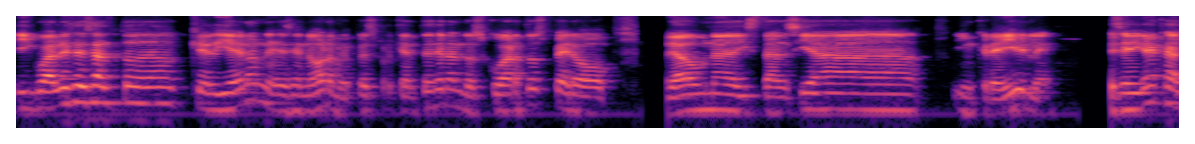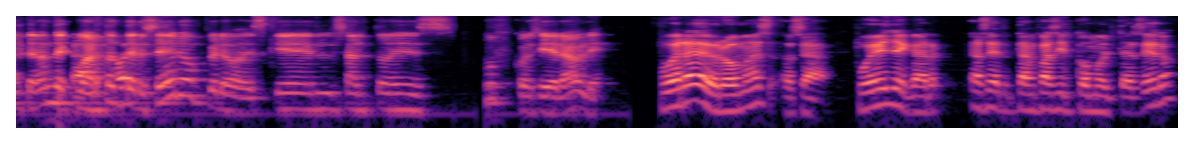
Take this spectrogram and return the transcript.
igual ese salto que dieron es enorme, pues porque antes eran los cuartos, pero era una distancia increíble. Que se diga que saltaron de cuarto a tercero, pero es que el salto es uf, considerable. Fuera de bromas, o sea, puede llegar a ser tan fácil como el tercero,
